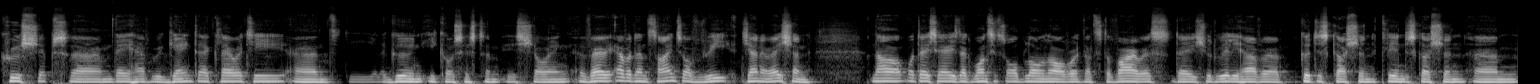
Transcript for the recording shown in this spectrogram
Cruise ships, um, they have regained their clarity, and the lagoon ecosystem is showing very evident signs of regeneration. Now, what they say is that once it's all blown over, that's the virus, they should really have a good discussion, a clean discussion um,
